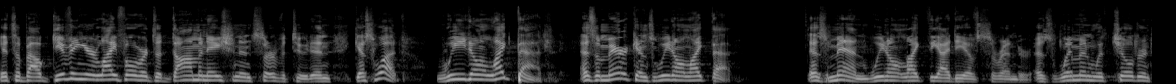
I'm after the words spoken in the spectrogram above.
it's about giving your life over to domination and servitude. And guess what? We don't like that. As Americans, we don't like that. As men, we don't like the idea of surrender. As women with children,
